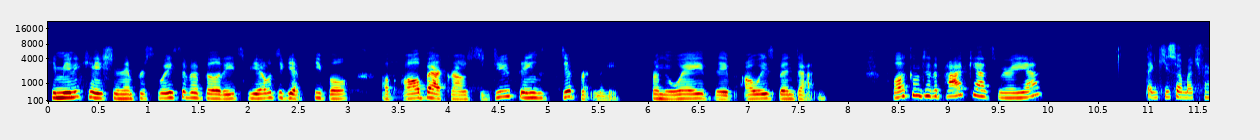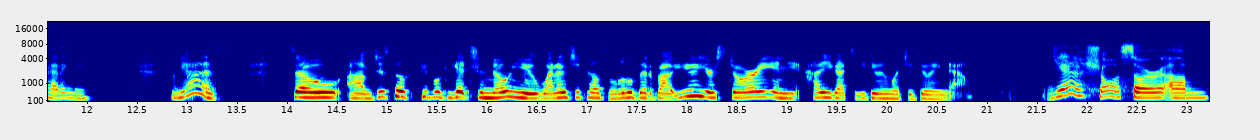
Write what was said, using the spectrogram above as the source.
communication, and persuasive ability to be able to get people of all backgrounds to do things differently from the way they've always been done. Welcome to the podcast, Maria. Thank you so much for having me. Yes. So, um, just so people can get to know you, why don't you tell us a little bit about you, your story, and how you got to be doing what you're doing now? Yeah, sure. So, um,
